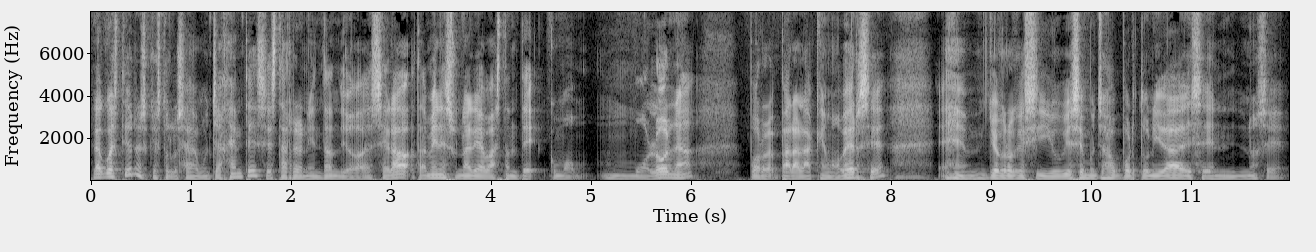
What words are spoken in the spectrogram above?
La cuestión es que esto lo sabe mucha gente, se está reorientando. Será, también es un área bastante como molona. para la que moverse. Em, yo creo que si hubiese muchas oportunidades en, no sé,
